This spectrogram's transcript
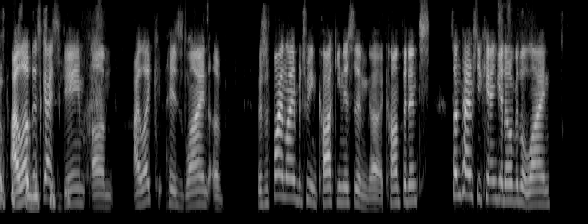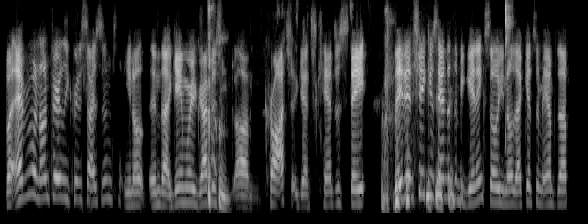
I love this guy's game. Um, I like his line of. There's a fine line between cockiness and uh, confidence. Sometimes he can get over the line, but everyone unfairly criticizes him. You know, in that game where he grabbed his um, crotch against Kansas State, they didn't shake his hand at the beginning, so you know that gets him amped up.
